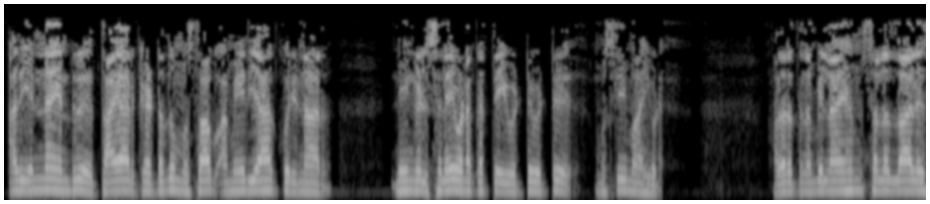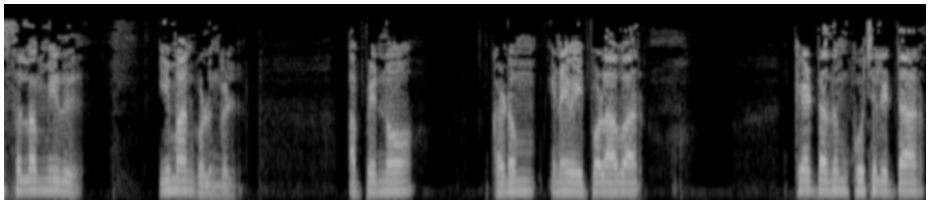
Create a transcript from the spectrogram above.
அது என்ன? என்று தாயார் கேட்டதும் முஸ்தாப் அமைதியாக கூறினார். நீங்கள் சிலை வணக்கத்தை விட்டுவிட்டு முஸ்லீம் ஆகிவிட அதரத் நபில் நாயகம் சல்லா அலிசல்லாம் மீது ஈமான் கொள்ளுங்கள். அப்பெண்ணோ கடும் இணைவை வைப்போலாவார் கேட்டதும் கூச்சலிட்டார்.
